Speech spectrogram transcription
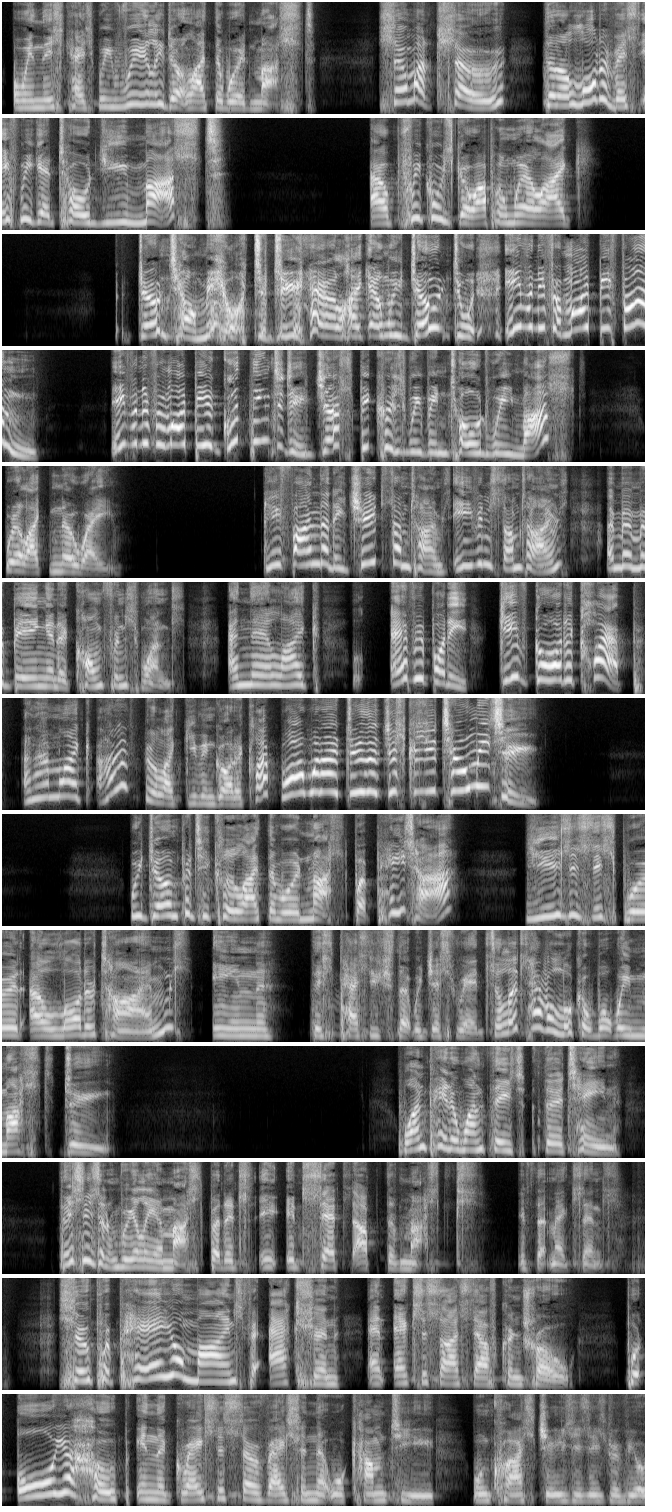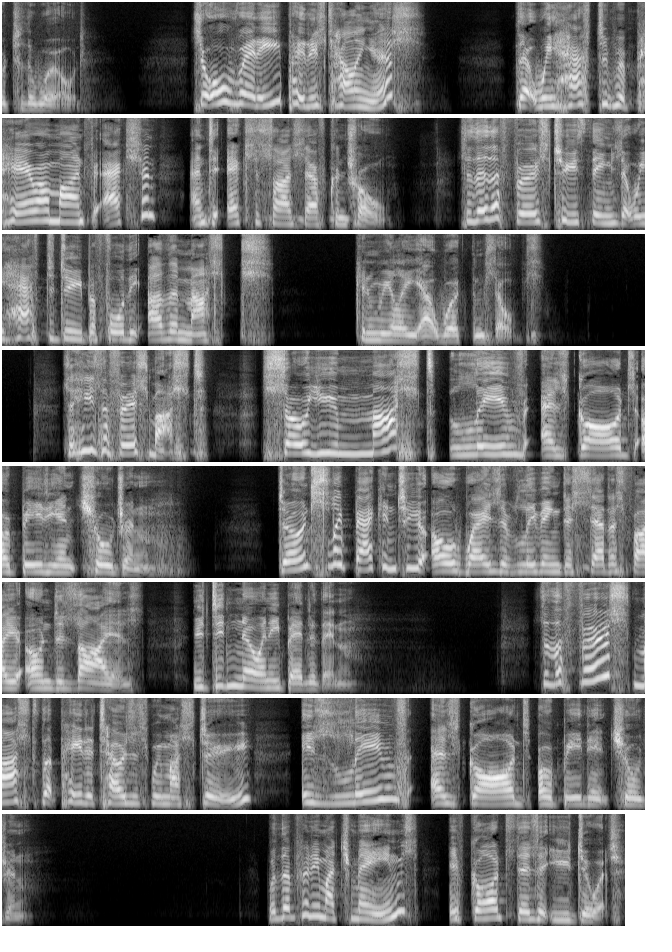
Or in this case, we really don't like the word must. So much so that a lot of us, if we get told you must, our prickles go up and we're like, don't tell me what to do. like, and we don't do it, even if it might be fun. Even if it might be a good thing to do, just because we've been told we must, we're like, no way. You find that church sometimes, even sometimes. I remember being in a conference once and they're like, everybody, give God a clap. And I'm like, I don't feel like giving God a clap. Why would I do that just because you tell me to? We don't particularly like the word must, but Peter uses this word a lot of times in this passage that we just read. So let's have a look at what we must do. 1 Peter 1 13. This isn't really a must, but it, it sets up the musts, if that makes sense. So prepare your minds for action and exercise self-control. Put all your hope in the gracious salvation that will come to you when Christ Jesus is revealed to the world. So already, Peter's telling us that we have to prepare our mind for action and to exercise self control. So they're the first two things that we have to do before the other musts can really uh, outwork themselves. So here's the first must. So you must live as God's obedient children. Don't slip back into your old ways of living to satisfy your own desires. You didn't know any better then. So the first must that Peter tells us we must do is live as God's obedient children. What that pretty much means, if God says it, you do it.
